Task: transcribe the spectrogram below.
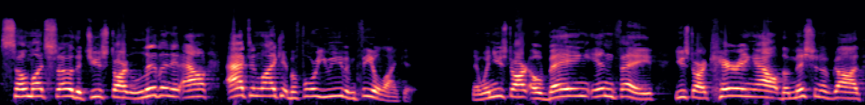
so much so that you start living it out, acting like it before you even feel like it. And when you start obeying in faith, you start carrying out the mission of God,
